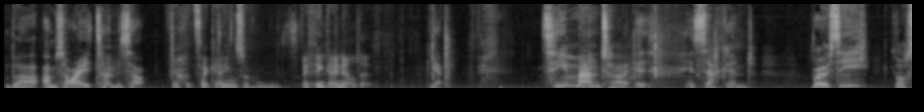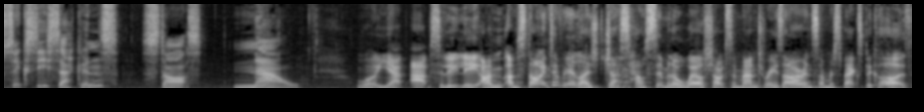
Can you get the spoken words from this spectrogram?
But I'm sorry, time is up. Oh, it's okay. Rules are rules. I think I nailed it. Yeah. Team Manta is, is second. Rosie, your 60 seconds starts now. Well, yeah, absolutely. I'm, I'm starting to realise just how similar whale sharks and manta rays are in some respects because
